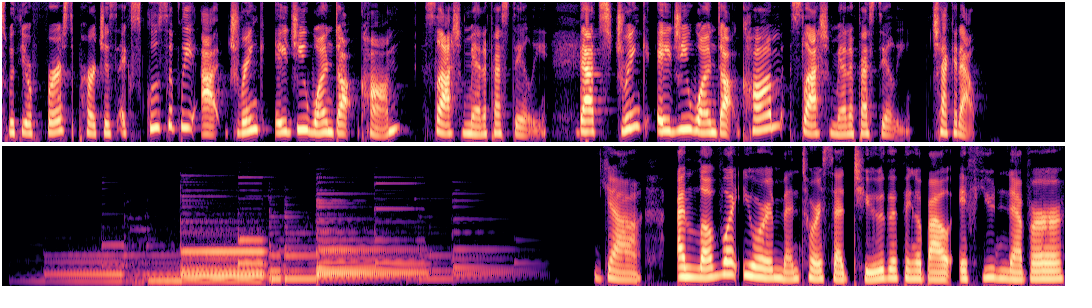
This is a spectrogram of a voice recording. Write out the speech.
bucks with your first purchase exclusively at drinkag1.com slash manifest daily. That's drinkag1.com slash manifest daily. Check it out. Yeah. I love what your mentor said too the thing about if you never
